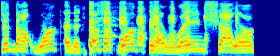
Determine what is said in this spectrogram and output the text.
did not work and it doesn't work in a rain shower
